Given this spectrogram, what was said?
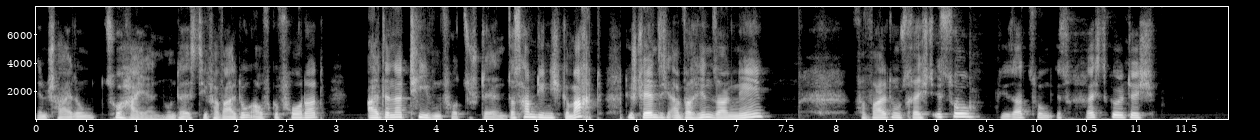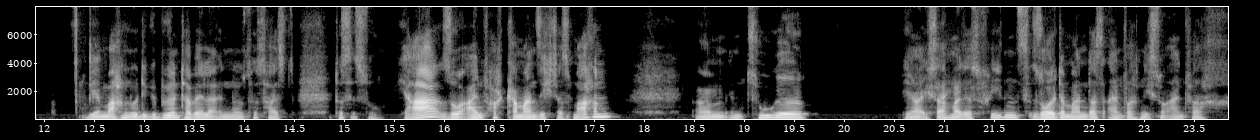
Entscheidung zu heilen. Und da ist die Verwaltung aufgefordert, Alternativen vorzustellen. Das haben die nicht gemacht. Die stellen sich einfach hin, sagen, nee, Verwaltungsrecht ist so, die Satzung ist rechtsgültig, wir machen nur die Gebührentabelle Das heißt, das ist so. Ja, so einfach kann man sich das machen. Ähm, Im Zuge, ja, ich sag mal, des Friedens sollte man das einfach nicht so einfach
